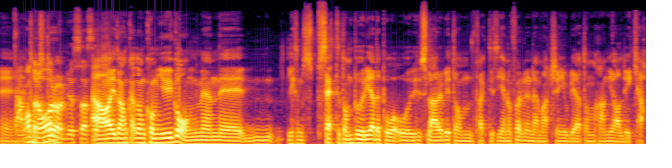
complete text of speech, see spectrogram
Eh, han var bra de, Rodgers alltså. Ja, de, de kom ju igång men eh, liksom sättet de började på och hur slarvigt de faktiskt genomförde den där matchen gjorde att de hann ju aldrig ikapp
